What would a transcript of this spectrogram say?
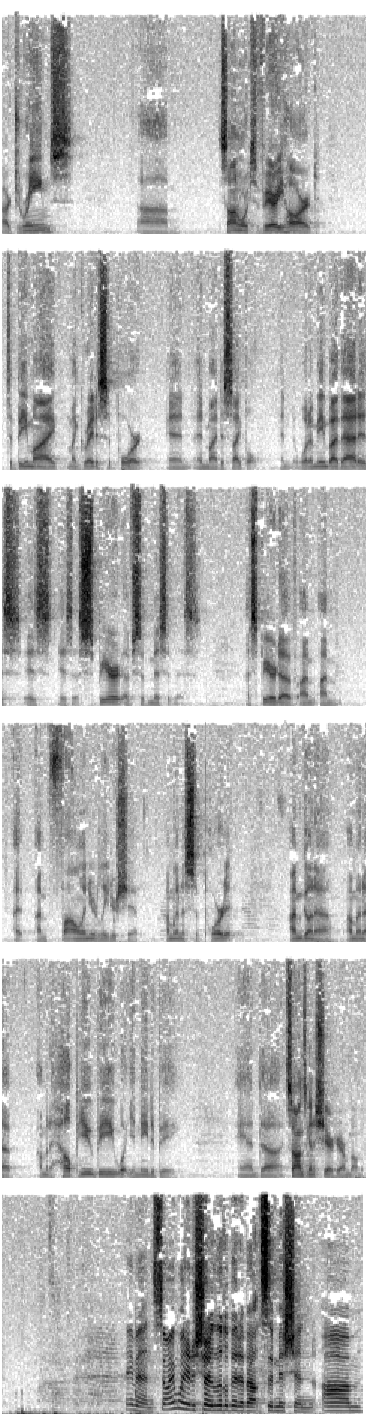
our dreams. Um, Son works very hard to be my, my greatest support and, and my disciple. And what I mean by that is, is, is a spirit of submissiveness, a spirit of I'm, I'm, I, am i am following your leadership. I'm going to support it. I'm going to I'm going to I'm going to help you be what you need to be. And uh, Son's going to share here in a moment. Amen. So I wanted to share a little bit about submission. Um,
